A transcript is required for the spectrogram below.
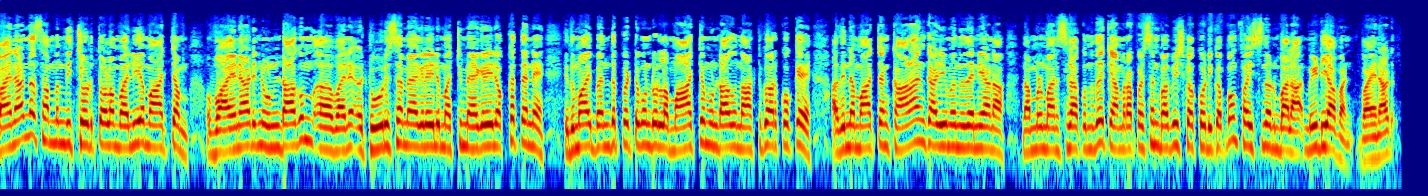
വയനാടിനെ സംബന്ധിച്ചിടത്തോളം വലിയ മാറ്റം വയനാടിനുണ്ടാകും. ടൂറിസം മേഖലയിലും മറ്റു മേഖലയിലൊക്കെ തന്നെ ഇതുമായി ബന്ധപ്പെട്ടുകൊണ്ടുള്ള മാറ്റം ഉണ്ടാകും നാട്ടുകാർക്കൊക്കെ അതിന്റെ മാറ്റം കാണാൻ കഴിയുമെന്ന് തന്നെയാണ് നമ്മൾ മനസ്സിലാക്കുന്നത്. ക്യാമറ പേഴ്സൺ ബബീഷ് കക്കോടിക്കൊപ്പം ഫൈസ് നെടുമ്പാല മീഡിയ വൺ വയനാട്.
